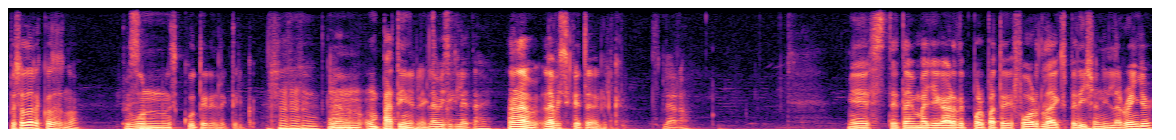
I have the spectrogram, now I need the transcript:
pues otras cosas, ¿no? Pues sí. un scooter eléctrico, claro. un, un patín La eléctrico, bicicleta, eh, Ah, la, la bicicleta eléctrica. claro. Este también va a llegar de, por parte de Ford la Expedition y la Ranger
